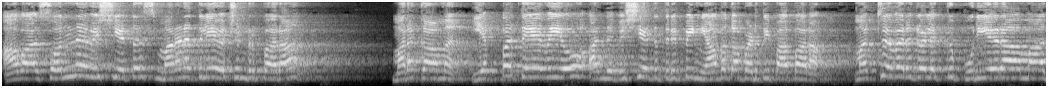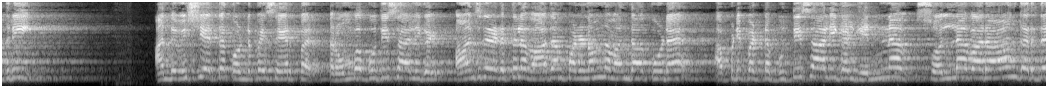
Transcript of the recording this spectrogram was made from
அவ சொன்ன விஷயத்த ஸ்மரணத்திலேயே வச்சுட்டு இருப்பாரா மறக்காம எப்ப தேவையோ அந்த விஷயத்தை திருப்பி ஞாபகப்படுத்தி பாப்பாராம். மற்றவர்களுக்கு புரியறா மாதிரி அந்த விஷயத்தை கொண்டு போய் சேர்ப்பர். ரொம்ப புத்திசாலிகள். ஆஞ்சநேயர் இடத்துல வாதம் பண்ணணும்னு வந்தா கூட அப்படிப்பட்ட புத்திசாலிகள் என்ன சொல்ல வராங்கிறத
